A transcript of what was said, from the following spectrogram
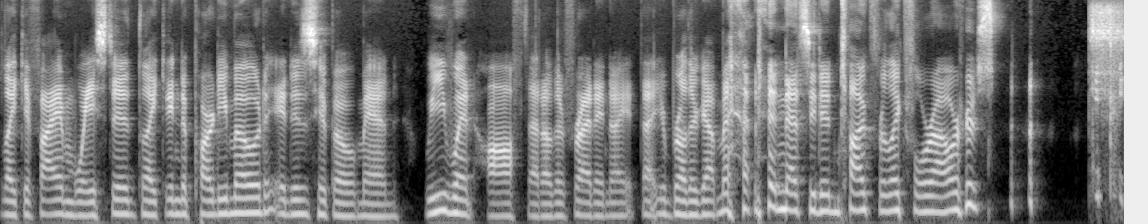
like if I am wasted, like into party mode, it is Hippo, man. We went off that other Friday night that your brother got mad and Netsy didn't talk for like four hours.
